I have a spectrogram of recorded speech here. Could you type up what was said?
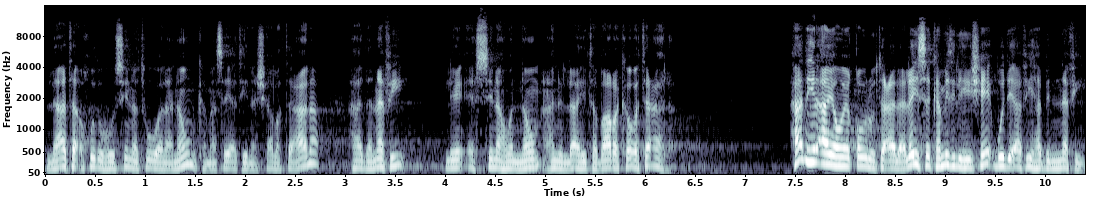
لا تأخذه سنة ولا نوم كما سياتينا إن شاء الله تعالى هذا نفي للسنة والنوم عن الله تبارك وتعالى. هذه الآية وهي قوله تعالى ليس كمثله شيء بدأ فيها بالنفي.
